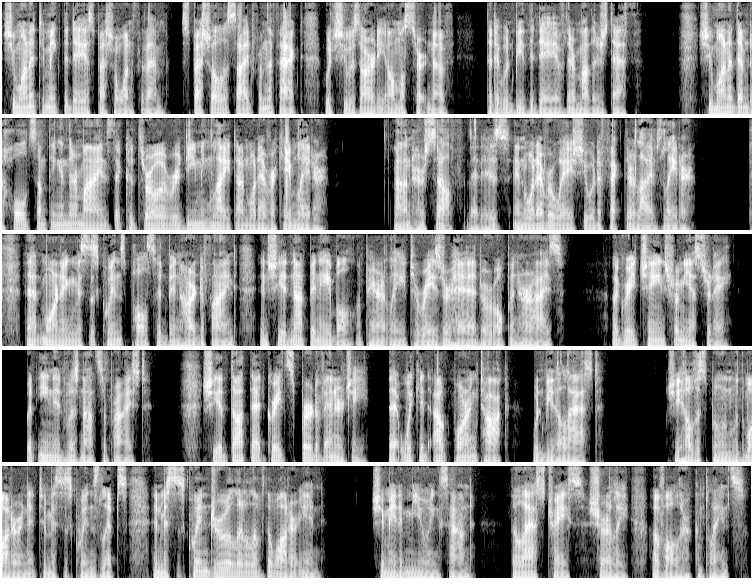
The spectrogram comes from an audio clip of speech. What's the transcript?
She wanted to make the day a special one for them, special aside from the fact, which she was already almost certain of, that it would be the day of their mother's death. She wanted them to hold something in their minds that could throw a redeeming light on whatever came later. On herself, that is, in whatever way she would affect their lives later. That morning, Mrs. Quinn's pulse had been hard to find, and she had not been able, apparently, to raise her head or open her eyes. A great change from yesterday, but Enid was not surprised. She had thought that great spurt of energy, that wicked outpouring talk, would be the last. She held a spoon with water in it to Mrs. Quinn's lips, and Mrs. Quinn drew a little of the water in. She made a mewing sound, the last trace, surely, of all her complaints.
